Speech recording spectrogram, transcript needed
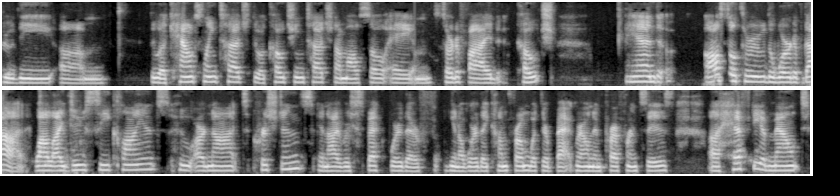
through the um, through a counseling touch, through a coaching touch. I'm also a um, certified coach, and also through the Word of God. While I do see clients who are not Christians, and I respect where they're, you know, where they come from, what their background and preference is, a hefty amount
